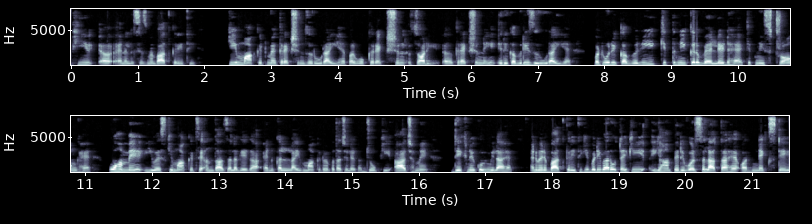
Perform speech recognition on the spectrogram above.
भी एनालिसिस uh, में बात करी थी कि मार्केट में करेक्शन ज़रूर आई है पर वो करेक्शन सॉरी करेक्शन नहीं रिकवरी ज़रूर आई है। बट वो रिकवरी कितनी कर वैलिड है कितनी स्ट्रांग है वो हमें यूएस की मार्केट से अंदाज़ा लगेगा। एंड कल लाइव मार्केट में पता चलेगा जो कि आज हमें देखने को भी मिला है। एंड मैंने बात करी थी कि बड़ी बार होता है कि यहाँ पे रिवर्सल आता है और नेक्स्ट डे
